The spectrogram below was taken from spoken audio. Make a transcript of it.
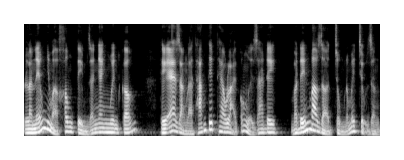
là nếu như mà không tìm ra nhanh nguyên cớ thì e rằng là tháng tiếp theo lại có người ra đi và đến bao giờ trùng nó mới chịu dừng.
